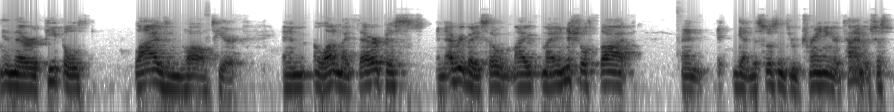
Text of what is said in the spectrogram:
and there are people's lives involved here and a lot of my therapists and everybody so my my initial thought and again this wasn't through training or time it's just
